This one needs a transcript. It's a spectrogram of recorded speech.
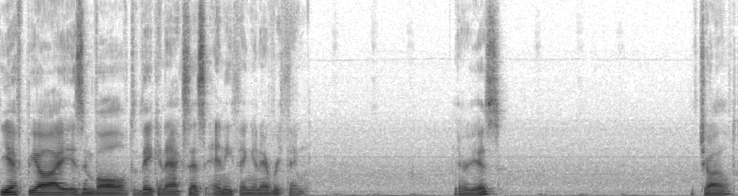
The FBI is involved. They can access anything and everything. There he is. The child.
